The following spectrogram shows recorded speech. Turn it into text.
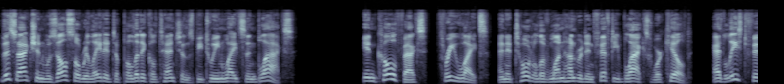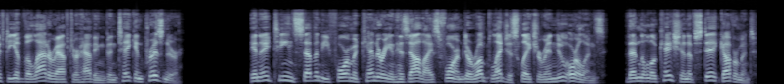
This action was also related to political tensions between whites and blacks. In Colfax, three whites and a total of 150 blacks were killed, at least 50 of the latter after having been taken prisoner. In 1874, McEnery and his allies formed a rump legislature in New Orleans, then the location of state government.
